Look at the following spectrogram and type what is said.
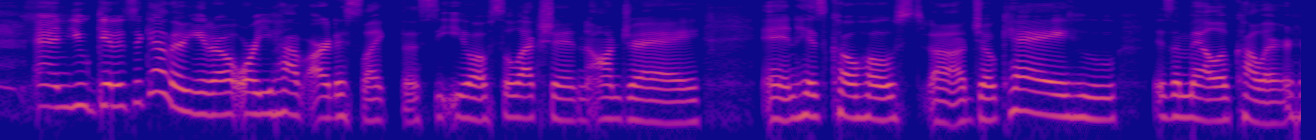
and you get it together, you know, or you have artists like the CEO of Soulection, Andre, and his co-host uh, Joe Kay, who is a male of color.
